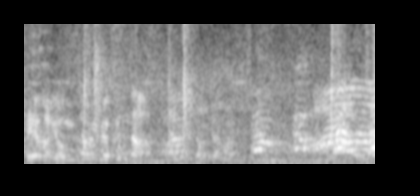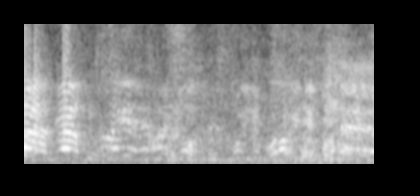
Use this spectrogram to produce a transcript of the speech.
대박 0점이면 끝나. 괜찮아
